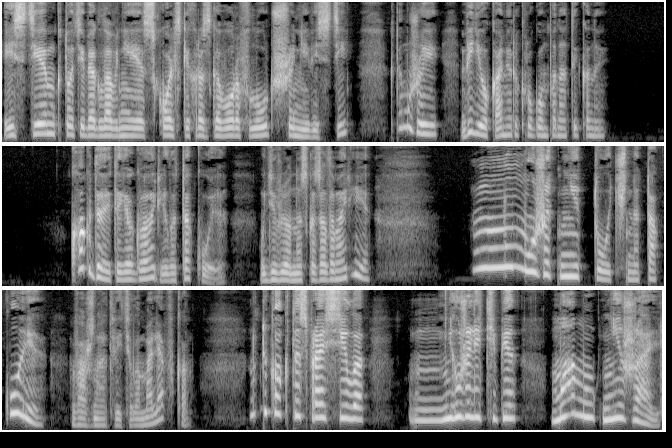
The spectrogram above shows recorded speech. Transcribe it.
И с тем, кто тебя главнее скользких разговоров лучше не вести, к тому же и видеокамеры кругом понатыканы. — Когда это я говорила такое? — удивленно сказала Мария. — Ну, может, не точно такое, — важно ответила малявка. — Ну, ты как-то спросила, неужели тебе маму не жаль?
